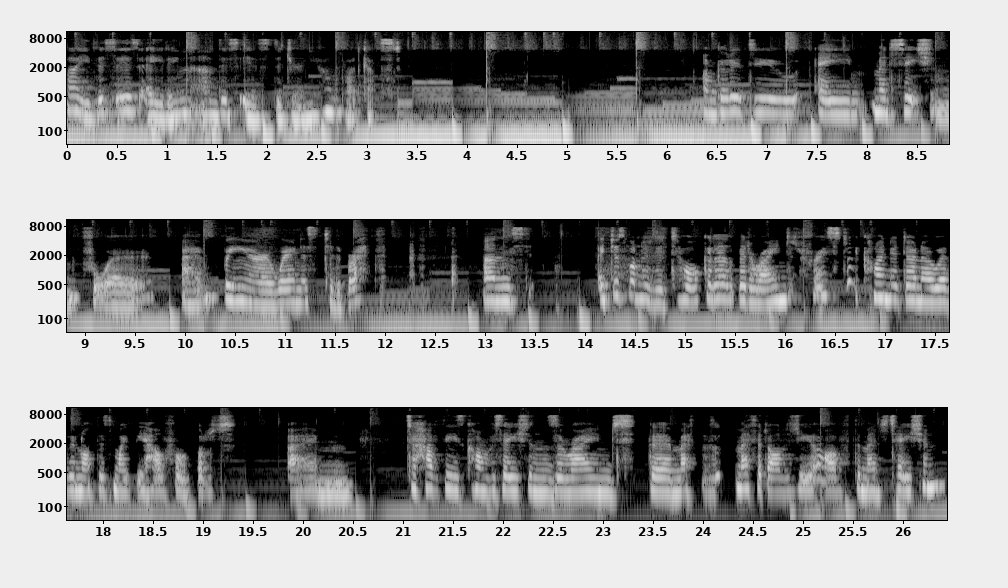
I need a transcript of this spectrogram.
Hi, this is Aileen, and this is the Journey Home podcast. I'm going to do a meditation for uh, bringing our awareness to the breath. And I just wanted to talk a little bit around it first. I kind of don't know whether or not this might be helpful, but um, to have these conversations around the method- methodology of the meditation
